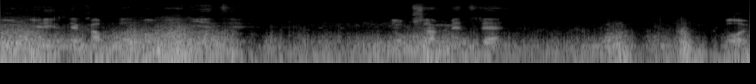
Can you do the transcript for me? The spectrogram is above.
gölgelikle kaplanma maliyeti. 90 metre boy.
